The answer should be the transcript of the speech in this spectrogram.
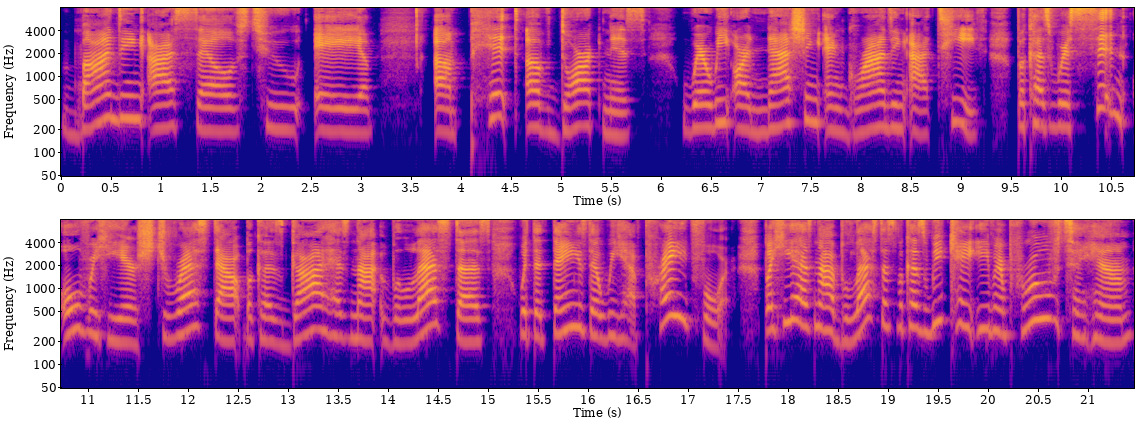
binding ourselves to a um, pit of darkness where we are gnashing and grinding our teeth because we're sitting over here stressed out because God has not blessed us with the things that we have prayed for. But He has not blessed us because we can't even prove to Him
